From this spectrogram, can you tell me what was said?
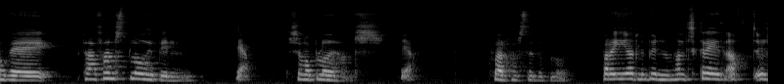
Ok, það fannst blóð í bílunum. Já. Sem var blóðið hans. Hvar fannst þetta blóð? bara í öllum bílunum, hann skreið aftur,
